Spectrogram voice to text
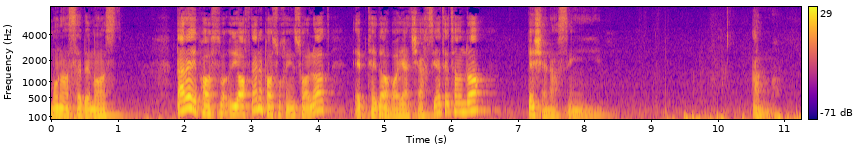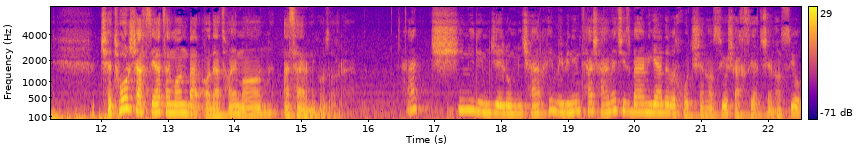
مناسب ماست؟ برای یافتن پاسخ این سوالات ابتدا باید شخصیتتان را بشناسیم. اما چطور شخصیتمان بر عادتهایمان اثر می‌گذارد؟ هر چی میریم جلو میچرخیم می‌بینیم تش همه چیز برمیگرده به خودشناسی و شخصیت شناسی و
